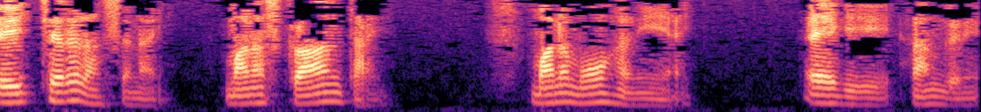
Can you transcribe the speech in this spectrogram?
ඒච්චර ලස්සනයි. මනස්කාන්තයි. මන මෝහණීයයි. ඇගේ රංගනය.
